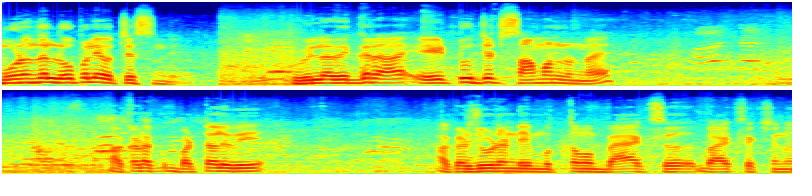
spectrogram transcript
మూడు వందల లోపలే వచ్చేస్తుంది. వీళ్ళ దగ్గర ఏ టు జెడ్ సామాన్లు ఉన్నాయి. అక్కడ బట్టలువి అక్కడ చూడండి మొత్తం బ్యాగ్స్ బ్యాగ్ సెక్షన్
